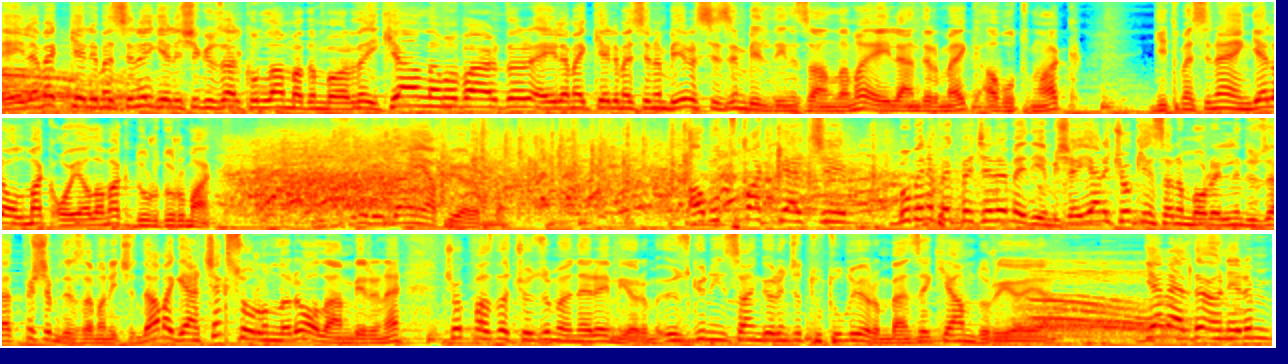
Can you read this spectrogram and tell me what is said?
Eylemek kelimesini gelişi güzel kullanmadım bu arada. İki anlamı vardır. Eylemek kelimesinin bir sizin bildiğiniz anlamı. Eğlendirmek, avutmak, gitmesine engel olmak, oyalamak, durdurmak. İkisini birden yapıyorum ben. Avutmak gerçi bu benim pek beceremediğim bir şey. Yani çok insanın moralini düzeltmişimdir zaman içinde ama gerçek sorunları olan birine çok fazla çözüm öneremiyorum. Üzgün insan görünce tutuluyorum ben. Zekam duruyor ya. Genelde önerim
